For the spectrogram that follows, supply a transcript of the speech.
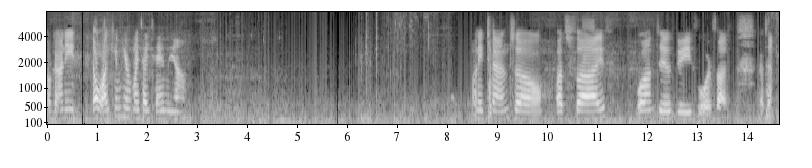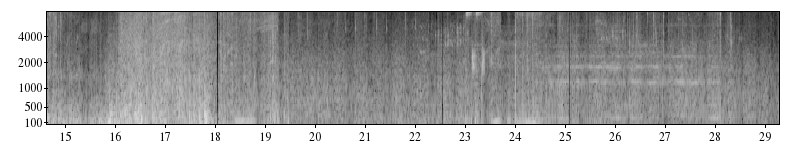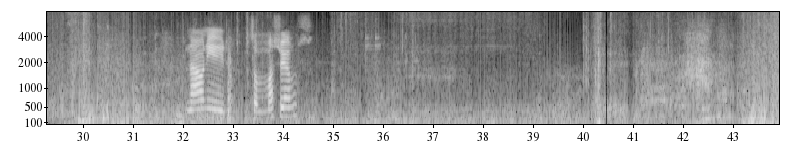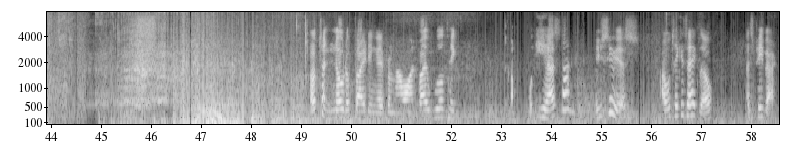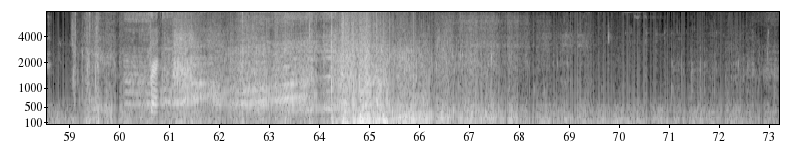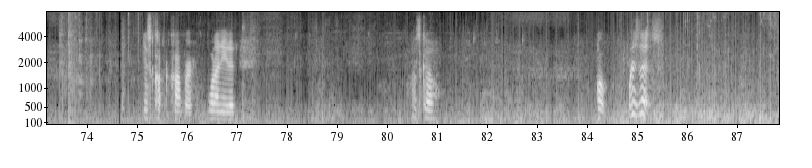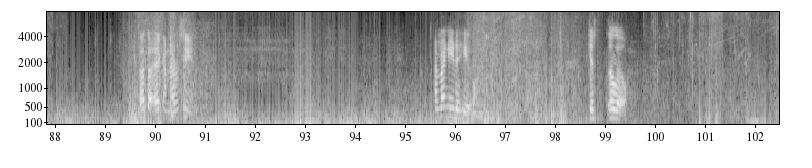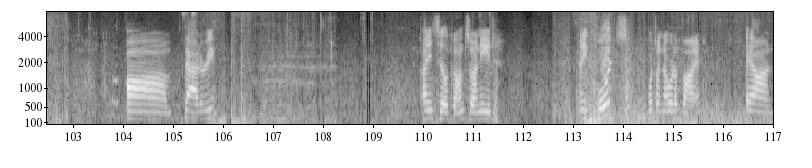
Okay, I need. Oh, I came here with my titanium. I need 10, so that's 5. 1, 2, 3, 4, 5. Got 10. Now I need some mushrooms. I'll have to no to fighting it from now on, but I will take... He has done? Are you serious? I will take his egg though, as payback. Frick. Just co copper. What I needed. Let's go. Oh, what is this? That's an egg I've never seen. I might need a heal. Just a little. Um, battery. I need silicone, so I need I need quartz, which I know where to find, and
